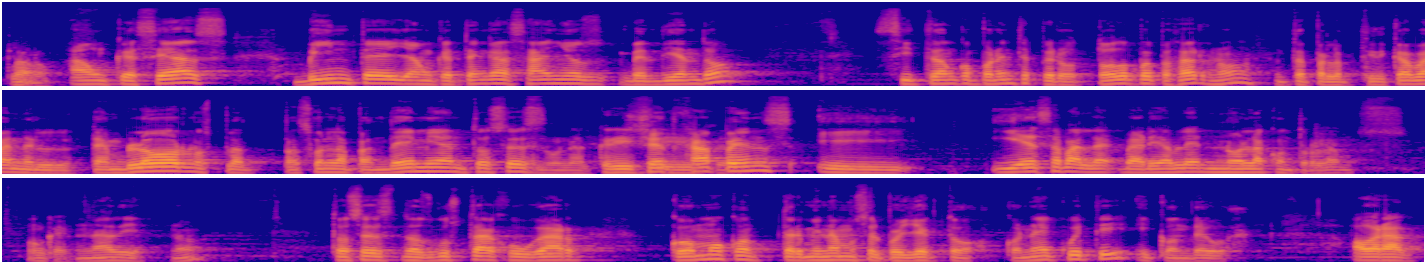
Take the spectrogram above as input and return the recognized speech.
Claro. Aunque seas vintage, aunque tengas años vendiendo, sí te da un componente, pero todo puede pasar, ¿no? Te platicaba en el temblor, nos pasó en la pandemia, entonces En una crisis, shit happens y, y esa variable no la controlamos. Ok. Nadie, ¿no? Entonces nos gusta jugar cómo terminamos el proyecto con equity y con deuda. Ahora,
